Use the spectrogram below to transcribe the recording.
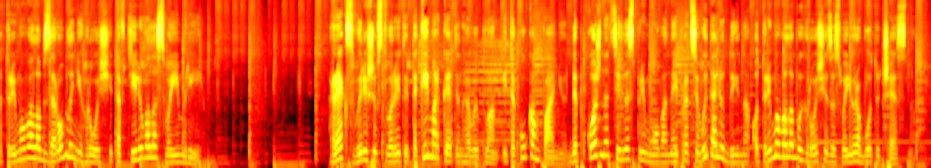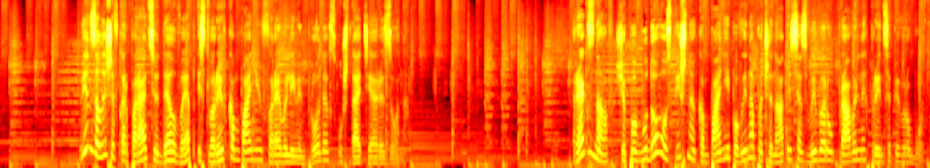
отримувала б зароблені гроші та втілювала свої мрії. Рекс вирішив створити такий маркетинговий план і таку кампанію, де б кожна цілеспрямована і працьовита людина отримувала б гроші за свою роботу чесно. Він залишив корпорацію Dell Web і створив компанію Forever Living Products у штаті Аризона. Рек знав, що побудова успішної компанії повинна починатися з вибору правильних принципів роботи.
